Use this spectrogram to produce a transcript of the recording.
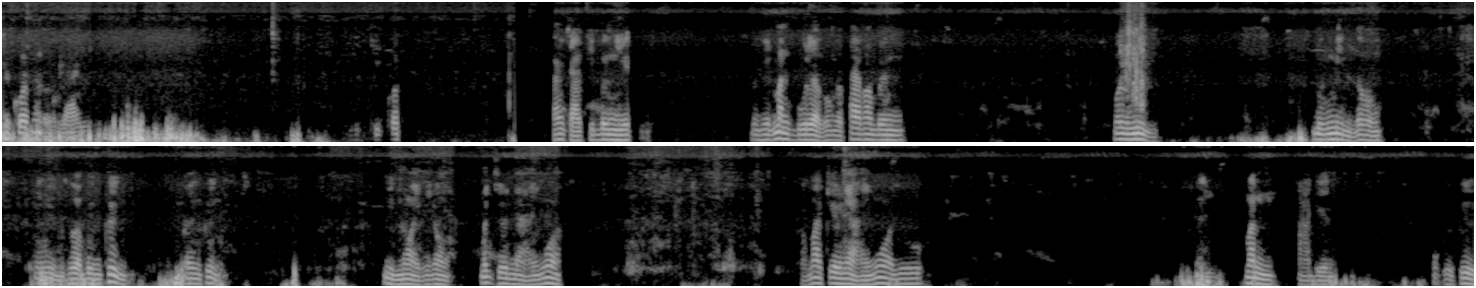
จะกดมันออกหลายจิกดหลังจากที่เบิ่งเห็ดเบิ่งเห็ดมันปูแล้วผมก็พามาเบิ่งเบิ่งมิ่นเบิ่งมิ่นครับผมเบิ่งมิ่นเพื่อเบิ่งพึ่งเบิ่งพึ่งมิ่นหน่อยพี่น้องมันเจอหนาให้งัว เขามาเกี่ยวหญ้าให้งัวอยู่มันหาเดือนพวกคือ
